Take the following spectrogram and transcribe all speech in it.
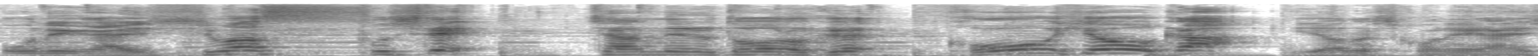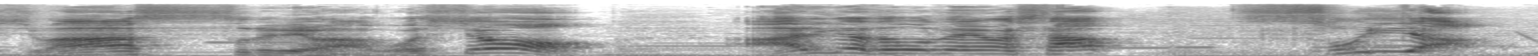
お願いします。そして、チャンネル登録、高評価、よろしくお願いします。それではご視聴、ありがとうございました。そいや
